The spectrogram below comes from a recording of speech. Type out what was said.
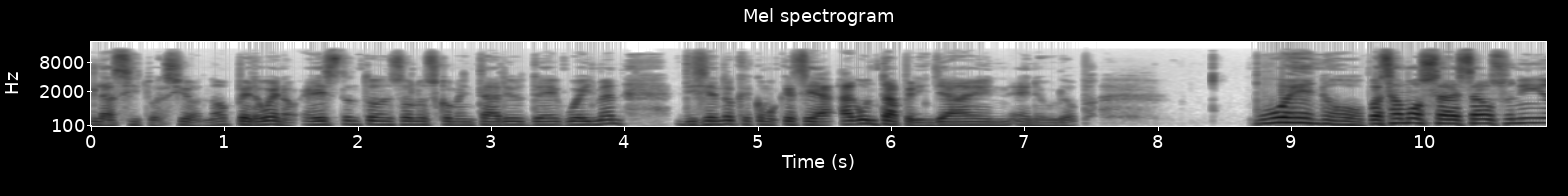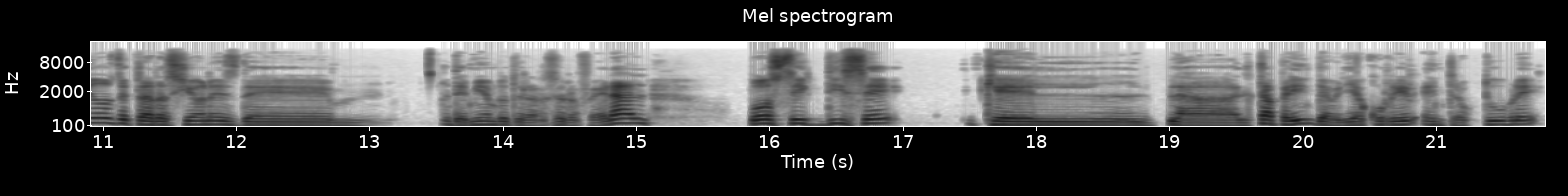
la situación, ¿no? Pero bueno, esto entonces son los comentarios de Wayman diciendo que como que se haga un tapering ya en, Europa. Bueno, pasamos a Estados Unidos, declaraciones de, de miembros de la Reserva Federal. Bostic dice que el, el tapering debería ocurrir entre octubre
